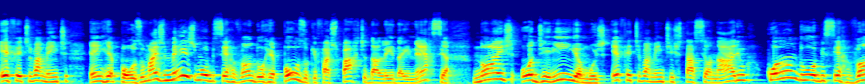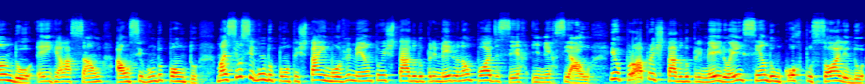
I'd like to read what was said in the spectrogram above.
efetivamente em repouso. Mas, mesmo observando o repouso, que faz parte da lei da inércia, nós o diríamos efetivamente estacionário quando observando em relação a um segundo ponto. Mas se o segundo ponto está em movimento, o estado do primeiro não pode ser inercial. E o próprio estado do primeiro, em sendo um corpo sólido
